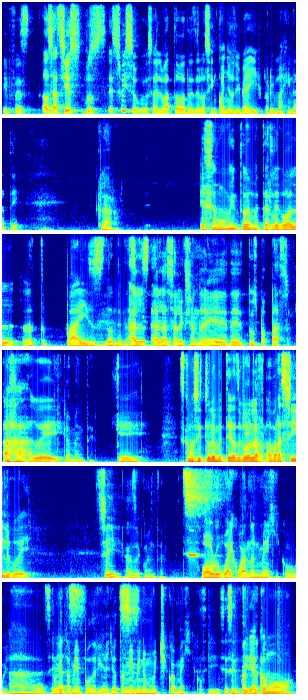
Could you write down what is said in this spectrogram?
Y pues, o sea, sí es, pues, es suizo, güey. O sea, el vato desde los cinco años vive ahí. Pero imagínate. Claro. Ese momento de meterle gol a tu país donde naciste. a la selección de, de tus papás. Ajá, güey. Prácticamente. Que... Es como si tú le metieras gol a, a Brasil, güey. Sí, haz de cuenta. O a Uruguay jugando en México, güey. Ah, Porque también podría. Yo también Sí. vine muy chico a México. Sí, se sentiría como...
